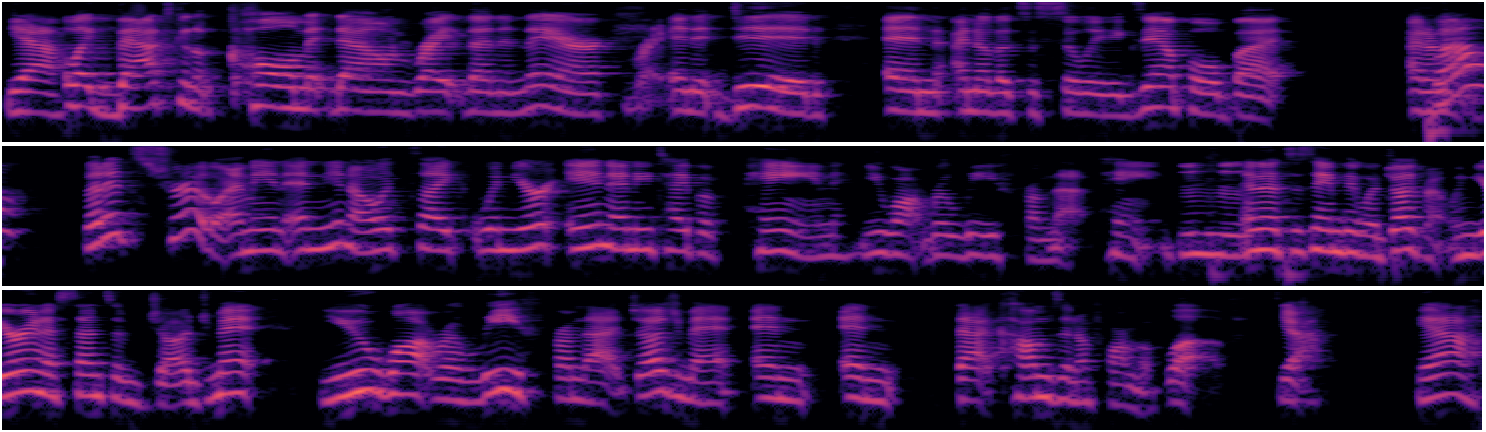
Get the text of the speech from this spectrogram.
Yeah. Like that's gonna calm it down right then and there. Right. And it did. And I know that's a silly example, but I don't know. well, but it's true. I mean, and you know, it's like when you're in any type of pain, you want relief from that pain. Mhm. And that's the same thing with judgment. When you're in a sense of judgment, you want relief from that judgment and and that comes in a form of love. Yeah. Yeah.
